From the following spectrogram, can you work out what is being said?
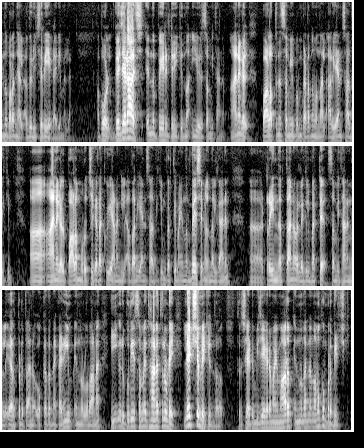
എന്ന് പറഞ്ഞാൽ അതൊരു ചെറിയ കാര്യമല്ല. അപ്പോൾ ഗജരാജ് എന്ന് പേരിട്ടിരിക്കുന്ന ഈ ഒരു സംവിധാനം. ആനകൾ പാളത്തിന് സമീപം കടന്നു വന്നാൽ അറിയാൻ സാധിക്കും. ആനകൾ പാളം മുറിച്ച് കിടക്കുകയാണെങ്കിൽ അതറിയാൻ സാധിക്കും. കൃത്യമായ നിർദ്ദേശങ്ങൾ നൽകാനും ട്രെയിൻ നിർത്താനോ അല്ലെങ്കിൽ മറ്റ് സംവിധാനങ്ങൾ ഏർപ്പെടുത്താനോ ഒക്കെ തന്നെ കഴിയും എന്നുള്ളതാണ് ഈ ഒരു പുതിയ സംവിധാനത്തിലൂടെ ലക്ഷ്യം വയ്ക്കുന്നത് തീർച്ചയായിട്ടും വിജയകരമായി മാറും എന്ന് തന്നെ നമുക്കും പ്രതീക്ഷിക്കും.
